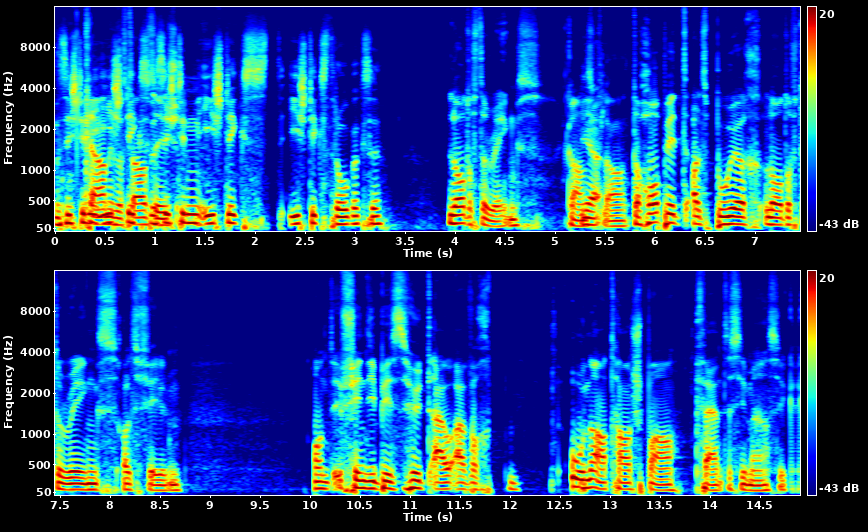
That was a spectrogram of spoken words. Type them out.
Was ist deine, was Einstiegs, was ist. ist deine Einstiegs, Einstiegsdroge gewesen? Lord of the Rings, ganz Ja. klar. Der Hobbit als Buch, Lord of the Rings als Film. Und ich finde ich bis heute auch einfach unantastbar, Fantasy-mäßig.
